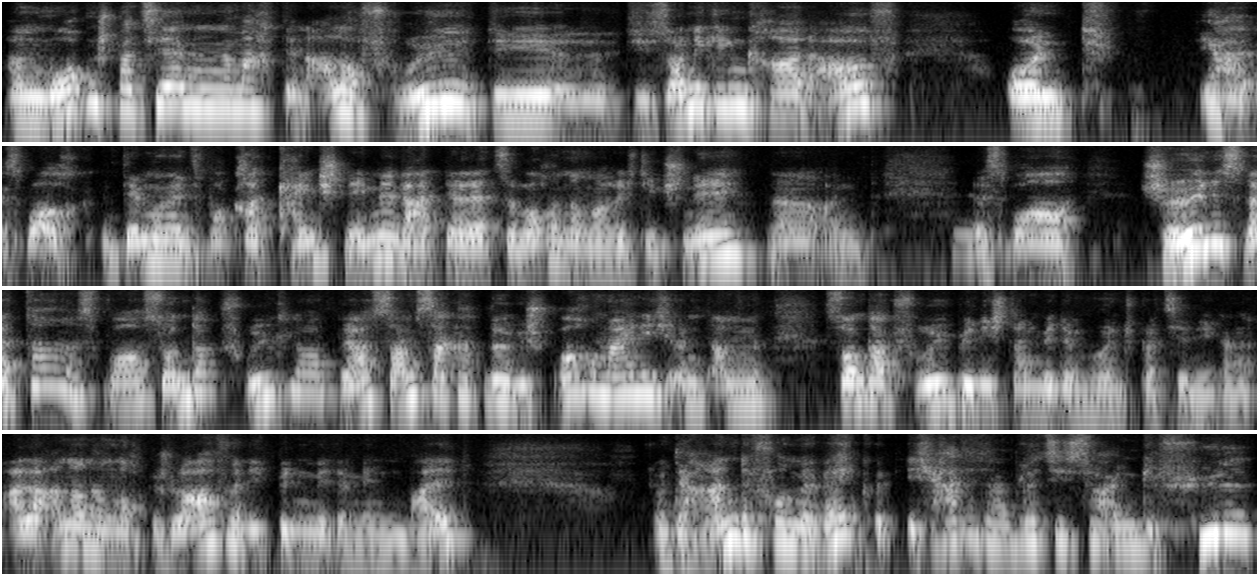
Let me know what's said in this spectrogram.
einen Morgenspaziergang gemacht in aller Früh. Die, die Sonne ging gerade auf und ja, es war auch in dem Moment, es war gerade kein Schnee mehr. Wir hatten ja letzte Woche nochmal richtig Schnee ne, und es war schönes Wetter. Es war Sonntag früh, glaube ich. Ja, Samstag hatten wir gesprochen, meine ich, und am Sonntag früh bin ich dann mit dem Hund spazieren gegangen. Alle anderen haben noch geschlafen und ich bin mit dem in den Wald. Und der rannte vor mir weg und ich hatte dann plötzlich so ein Gefühl,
